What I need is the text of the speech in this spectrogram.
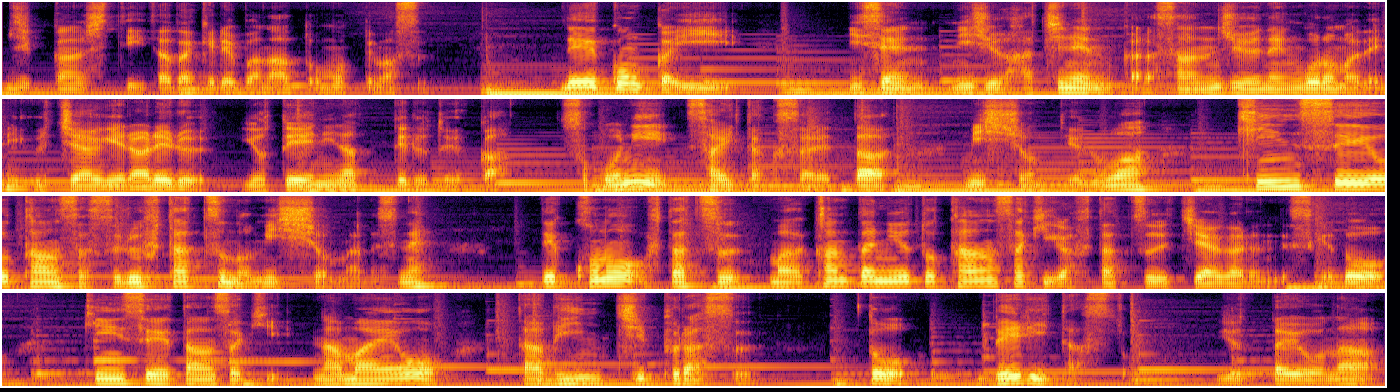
実感していただければなと思ってます。で、今回2028年から30年頃までに打ち上げられる予定になってるというか、そこに採択されたミッションっていうのは、金星を探査する2つのミッションなんですね。で、この2つ、まあ簡単に言うと探査機が2つ打ち上がるんですけど、金星探査機、名前をダヴィンチプラスとベリタスといったような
